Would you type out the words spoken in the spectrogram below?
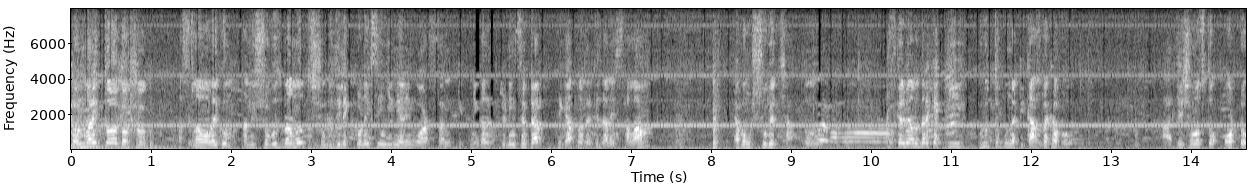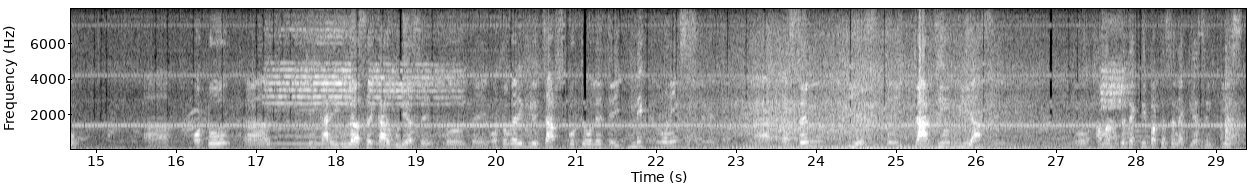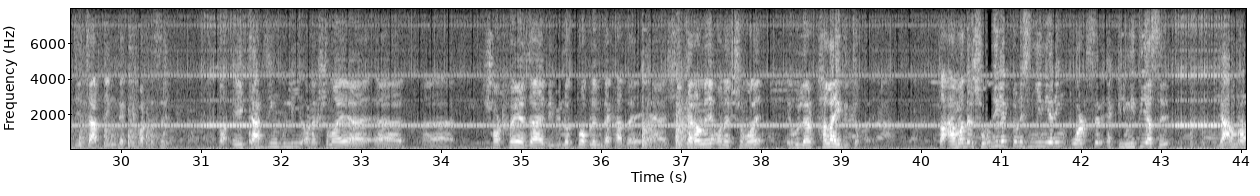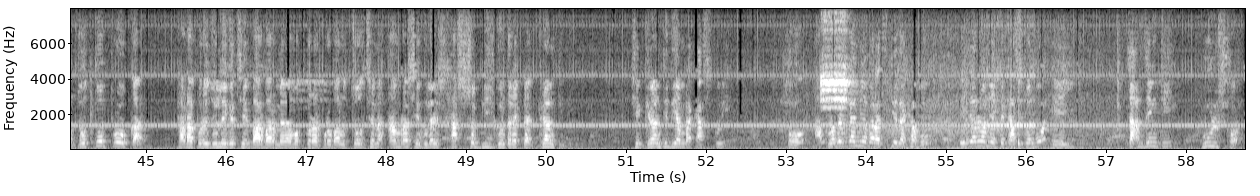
সম্মানিত দর্শক, আসসালামু আলাইকুম। আমি Sabuj Mahmud, Sabuj electronics engineering works and technical training centre থেকে আপনাদেরকে জানাই সালাম এবং শুভেচ্ছা। তো আজকে আমি আমাদেরকে একটি গুরুত্বপূর্ণ একটি কাজ দেখাবো। আর যে সমস্ত অটো অটো যে গাড়িগুলো আছে, কারগুলি আছে, তো এই অটো গাড়িগুলি চার্জ করতে হলে যে ইলেকট্রনিক্স এস এম যে চার্জিংগুলি আছে আমার হাতে দেখতেই পারতেছেন একটি এসএমপিএস যে চার্জিং দেখতে পারতেছেন। তো এই চার্জিংগুলি অনেক সময় শর্ট হয়ে যায়, বিভিন্ন প্রবলেম দেখা যায় সেই কারণে অনেক সময় এগুলার ফালাই দিতে হয়। তো আমাদের সবুজ ইলেকট্রনিক্স ইঞ্জিনিয়ারিং ওয়ার্কসের একটি নীতি আছে যে আমরা যত প্রকার ঠাড়া পরে জ্বলে গেছে, বারবার মেরামত করার পর ভালো চলছে না, আমরা সেগুলোর সাতশো বিশ ঘণ্টার একটা গ্যারান্টি দিই। সেই গ্যারান্টি দিয়ে আমরা কাজ করি। তো আপনাদেরকে আমি আবার আজকে দেখাবো, এটারও আমি একটা কাজ করব, এই চার্জিংটি ফুল শর্ট।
